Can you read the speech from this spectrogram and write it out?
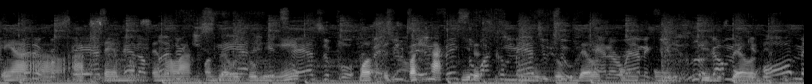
Tem a, a, a cena, cena lá quando é o jogo em Enfield, mostra tipo a Shakira assistindo o jogo dela com, com os filhos dela dentro de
